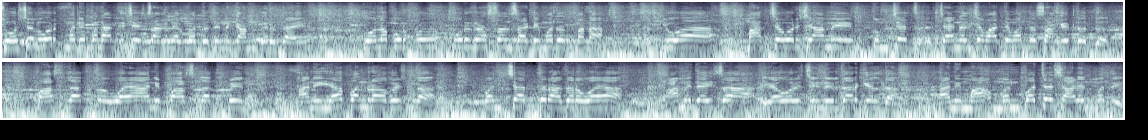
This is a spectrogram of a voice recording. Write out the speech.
सोशल वर्कमध्ये पण अतिशय चांगल्या पद्धतीने काम करत आहे. कोल्हापूर पूरग्रस्तांसाठी मदत म्हणा किंवा मागच्या वर्षी आम्ही तुमच्याच चॅनलच्या माध्यमातून सांगितलं होतं पाच लाख वया आणि पाच लाख पेन आणि ह्या पंधरा ऑगस्टला पंच्याहत्तर हजार वया आम्ही द्यायचा यावर्षी निर्धार केला होता आणि मा मनपाच्या शाळेंमध्ये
